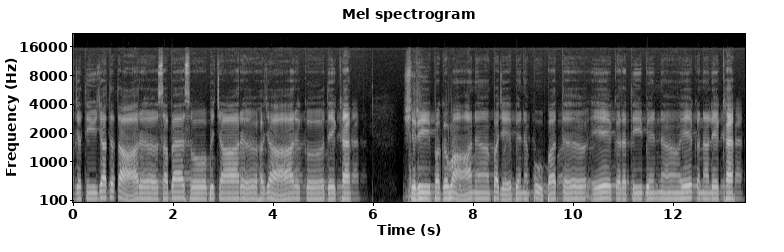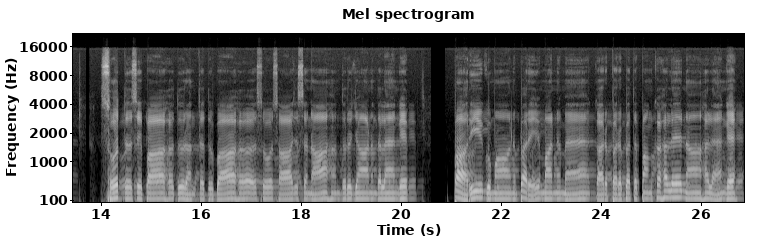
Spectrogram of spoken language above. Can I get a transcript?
ਜਤੀ ਜਤ ਧਾਰ, ਸਬੈ ਸੋ ਵਿਚਾਰ ਹਜ਼ਾਰ ਕੋ ਦੇਖੈ। ਸ਼੍ਰੀ ਭਗਵਾਨ ਭਜੇ ਬਿਨ ਭੂਪਤ, ਏਕ ਰਤੀ ਬਿਨ ਏਕ ਨ ਲੇਖੈ। ਸੁਧ ਸਿਪਾਹ ਦੁਰੰਤ ਦੁਬਾਹ, ਸੋ ਸਾਜ ਸਨਾਹ ਦੁਰਜਾਨ ਦਲੈਂਗੇ। ਭਾਰੀ ਗੁਮਾਨ ਭਰੇ ਮਨ ਮੈਂ, ਕਰ ਪਰਬਤ ਪੰਖ ਹਲੇ ਨਾ ਹਲੈਂਗੇ।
